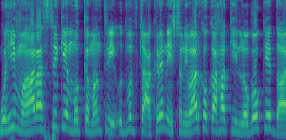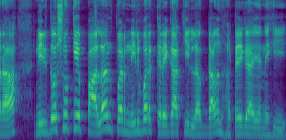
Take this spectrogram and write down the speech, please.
वहीं महाराष्ट्र के मुख्यमंत्री उद्धव ठाकरे ने शनिवार को कहा कि लोगों के द्वारा निर्देशों के पालन पर निर्भर करेगा कि लॉकडाउन हटेगा या नहीं।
